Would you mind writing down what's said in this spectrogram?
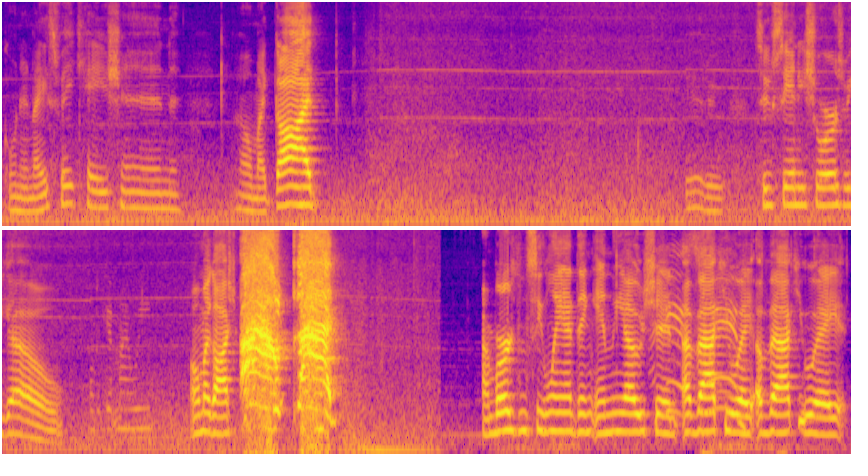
Going on a nice vacation. Oh my god! Doo-doo. To Sandy Shores we go. Want to get my? Oh my gosh. Oh god! Emergency landing in the ocean. Evacuate, evacuate.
